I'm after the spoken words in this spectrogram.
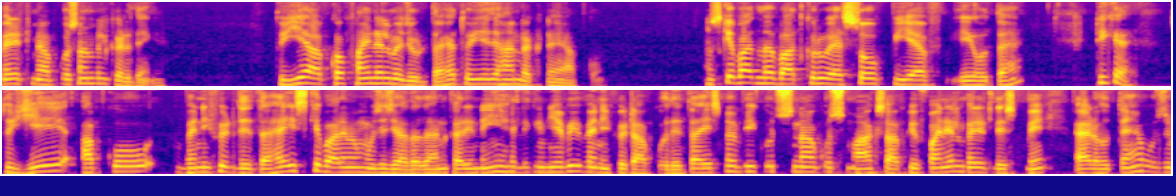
मेरिट में आपको शामिल कर देंगे। तो ये आपका फाइनल में जुड़ता है तो ये ध्यान रखना है आपको। उसके बाद मैं बात करूँ एस ओ पी एफ़ ये होता है, ठीक है? तो ये आपको बेनिफिट देता है। इसके बारे में मुझे ज़्यादा जानकारी नहीं है, लेकिन ये भी बेनिफिट आपको देता है। इसमें भी कुछ ना कुछ मार्क्स आपके फाइनल मेरिट लिस्ट में ऐड होते हैं मुझे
